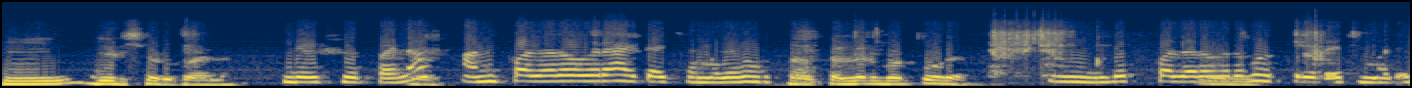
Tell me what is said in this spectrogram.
ही दीडशे रुपयाला. दीडशे रुपये ना आणि कलर वगैरे आहे त्याच्यामध्ये भरपूर. हा कलर भरपूर आहे. कलर वगैरे भरपूर आहे त्याच्यामध्ये.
